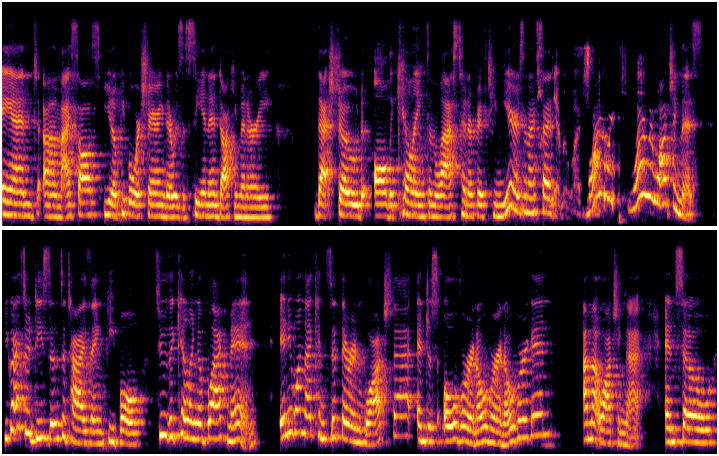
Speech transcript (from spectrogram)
And um, I saw, you know, people were sharing there was a CNN documentary that showed all the killings in the last 10 or 15 years. And I said, why are, we, why are we watching this? You guys are desensitizing people to the killing of Black men. Anyone that can sit there and watch that and just over and over and over again, I'm not watching that. And so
